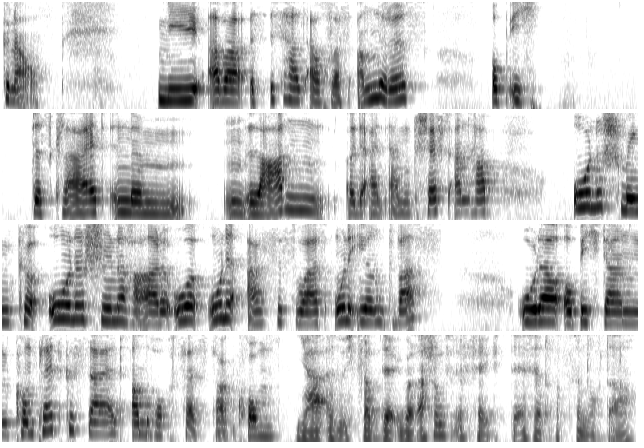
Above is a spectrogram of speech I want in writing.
Genau. Nee, aber es ist halt auch was anderes, ob ich das Kleid in einem einem Laden oder in einem Geschäft anhab, ohne Schminke, ohne schöne Haare, oh- ohne Accessoires, ohne irgendwas. Oder ob ich dann komplett gestylt am Hochzeitstag komme. Ja, also ich glaube, der Überraschungseffekt, der ist ja trotzdem noch da.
